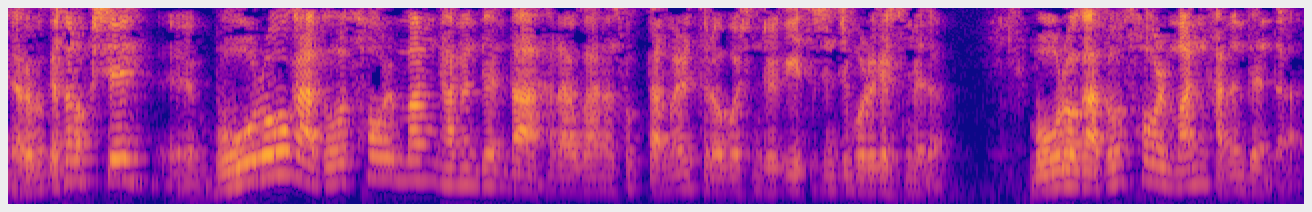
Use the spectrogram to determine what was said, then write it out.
여러분께서는 혹시 뭐로 가도 서울만 가면 된다라고 하는 속담을 들어보신 적이 있으신지 모르겠습니다. 뭐로 가도 서울만 가면 된다.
